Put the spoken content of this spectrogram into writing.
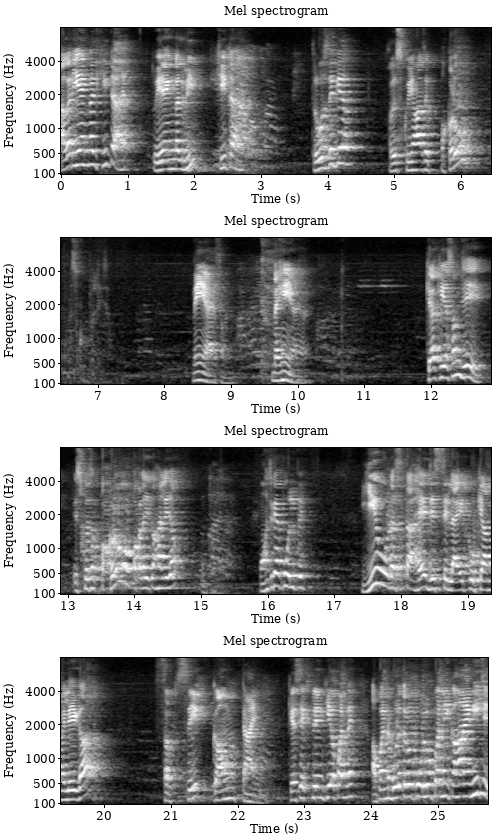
अगर ये एंगल ठीटा है तो ये एंगल भी ठीटा है। त्रिभुज दिख गया। अब इसको यहाँ से पकड़ो इसको ऊपर ले जाओ। नहीं आया समझ नहीं आया। क्या किया समझे? इसको सब पकड़ो और पकड़ के कहाँ ले जाओ? ऊपर। पहुँच गए पुल पे। ये वो रास्ता है जिससे लाइट को क्या मिलेगा? सबसे कम टाइम कैसे एक्सप्लेन किया अपन ने? अपन ने बोला चलो पोल ऊपर नहीं कहाँ है? नीचे।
